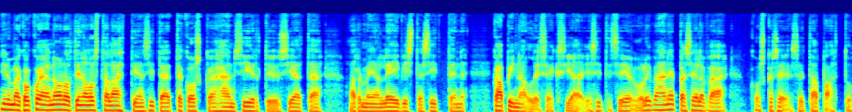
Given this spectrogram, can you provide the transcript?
Niin no mä koko ajan odotin alusta lähtien sitä, että koska hän siirtyy sieltä armeijan leivistä sitten kapinalliseksi. Ja, ja sitten se oli vähän epäselvää, koska se, se tapahtui.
